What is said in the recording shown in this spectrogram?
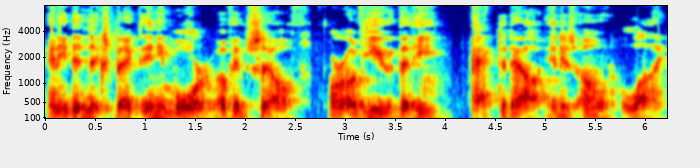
And he didn't expect any more of himself or of you that he acted out in his own life.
